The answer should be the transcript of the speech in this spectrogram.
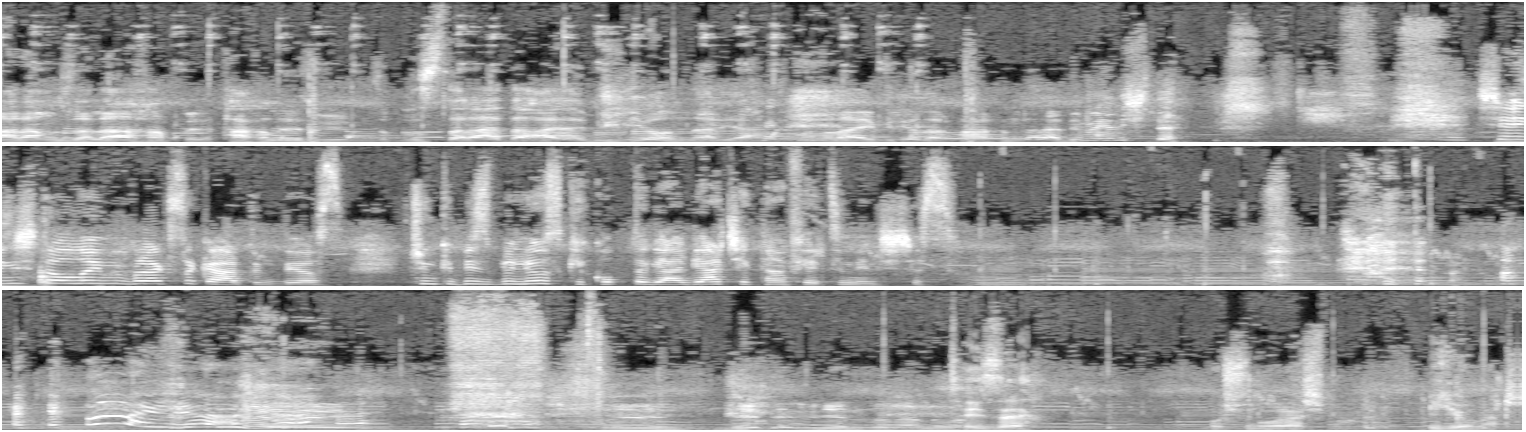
aramızda lakap böyle takılıyoruz birbirimize. Kızlar da ay- biliyor onlar yani. Olayı biliyorlar. Farkındalar değil mi enişte? Şu enişte olayını bıraksak artık diyoruz. Çünkü biz biliyoruz ki Kopta Gel gerçekten Ferit'in eniştesi. Evet. Nereden biliyorsunuz onu anlamadım. Teyze boşuna uğraşma. Biliyorlar.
